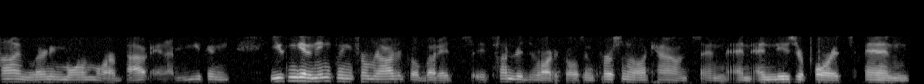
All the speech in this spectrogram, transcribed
time learning more and more about. And I mean, you can you can get an inkling from an article, but it's it's hundreds of articles and personal accounts and and, and news reports and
